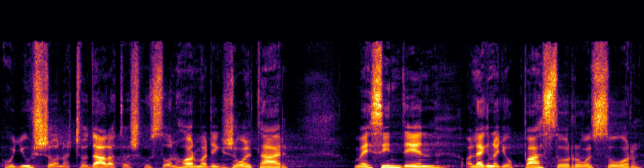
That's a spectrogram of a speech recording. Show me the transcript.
hogy jusson a csodálatos 23. Zsoltár, mely szintén a legnagyobb pásztorról szól,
